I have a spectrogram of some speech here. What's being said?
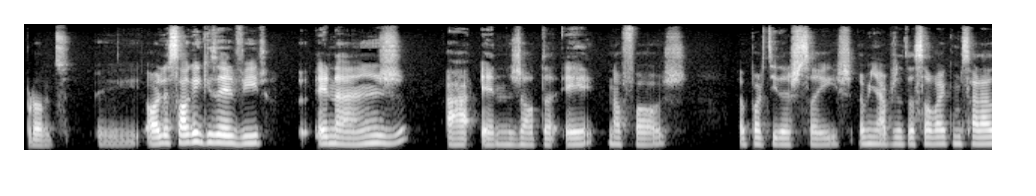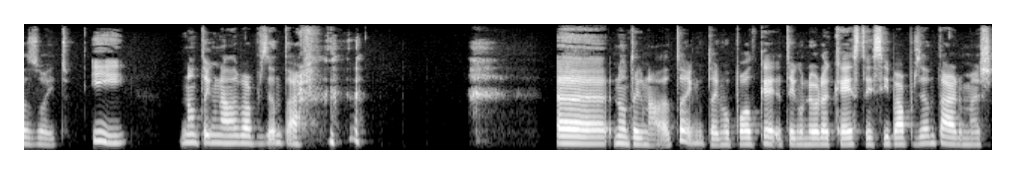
Pronto. E, olha, se alguém quiser vir, é na Ange, A-N-J-E, na Foz, a partir das 6. A minha apresentação vai começar às 8. E não tenho nada para apresentar. uh, não tenho nada, tenho. Tenho o podcast, tenho o Neuracast em si para apresentar, mas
